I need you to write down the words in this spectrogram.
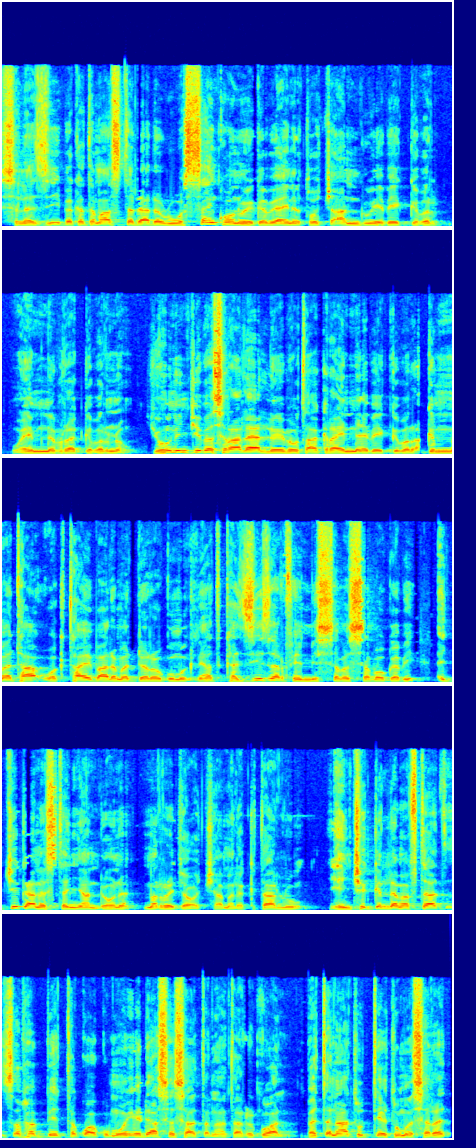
ስለዚህ በከተማ አስተዳደሩ ወሳኝ ከሆኑ የገቢ አይነቶች አንዱ የቤት ግብር ወይም ንብረት ግብር ነው። ይሁን እንጂ በስራ ላይ ያለው የቦታ ክራይና የቤት ግብር ግመታ ወቅታዊ ባለመደረጉ ምክንያት ከዚህ ዘርፍ የሚሰበሰበው ገቢ እጅግ አነስተኛ እንደሆነ መረጃዎች ያመለክታሉ። ይህን ችግር ለመፍታት ጽሕፈት ቤት ተቋቁሞ የዳሰሳ ጥናት አድርጓል። በጥናት ውጤቱ መሰረት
